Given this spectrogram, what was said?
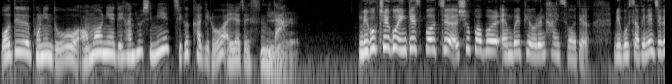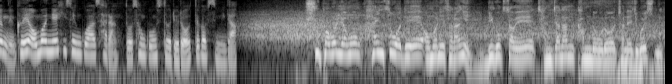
워드 본인도 어머니에 대한 효심이 지극하기로 알려져 있습니다. 예. 미국 최고 인기 스포츠 슈퍼볼 MVP 오른 하인스 워드. 미국 사회는 지금 그의 어머니의 희생과 사랑 또 성공 스토리로 뜨겁습니다. 슈퍼볼 영웅 하인스 워드의 어머니 사랑이 미국 사회의 잔잔한 감동으로 전해지고 있습니다.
